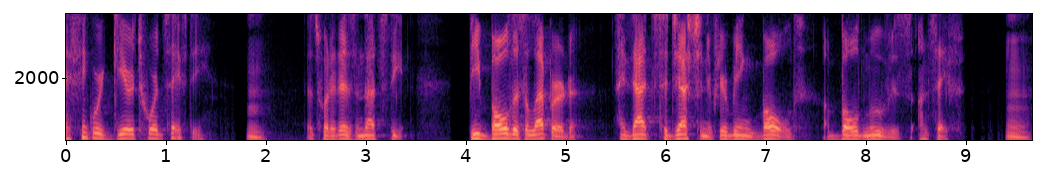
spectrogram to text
I think we're geared towards safety. Hmm. That's what it is, and that's the be bold as a leopard. And that suggestion, if you're being bold, a bold move is unsafe. Mm.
